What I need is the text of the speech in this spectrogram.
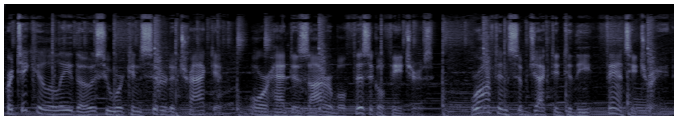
particularly those who were considered attractive or had desirable physical features, were often subjected to the fancy trade.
